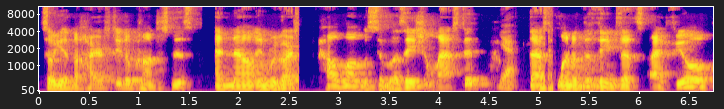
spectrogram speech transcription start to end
So, yeah, the higher state of consciousness. And now, in regards to how long the civilization lasted, yeah, that's one of the things that I feel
